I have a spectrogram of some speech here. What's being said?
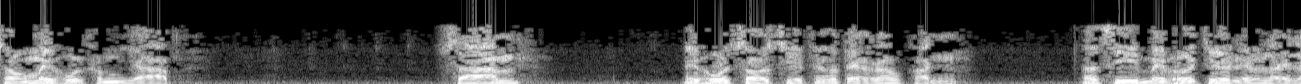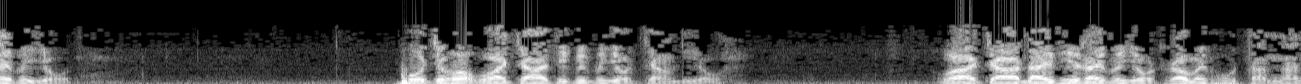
สองไม่พูดคำหยาบ สามไม่พูดส่อเสียดให้เขาแตกเรากัน ถ้าสี่ไม่เพ้อเจ้อเหลวไหลไร้ประโยชน์ พูดเฉพาะวาจาที่เป็นประโยชน์อย่างเดียว วาจาใดที่ไร้ประโยชน์เราไม่พูดตามนั้น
